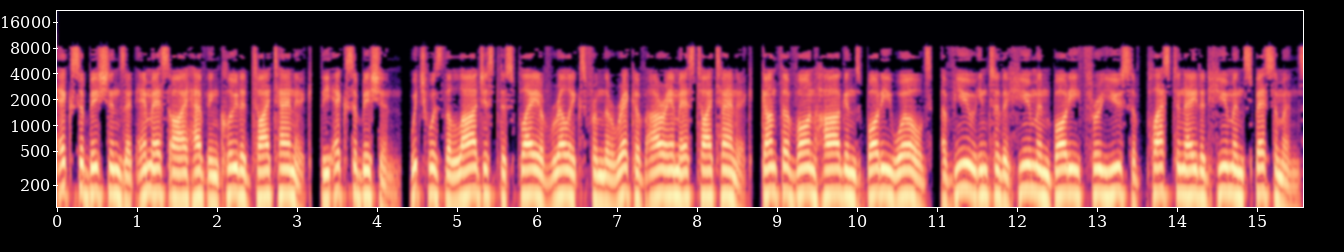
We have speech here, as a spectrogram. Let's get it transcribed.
Exhibitions at MSI have included Titanic, the exhibition, which was the largest display of relics from the wreck of RMS Titanic, Gunther von Hagen's Body Worlds, a view into the human body through use of plastinated human specimens,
